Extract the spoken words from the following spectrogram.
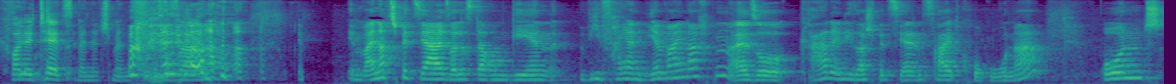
Qualitätsmanagement sozusagen. Im Weihnachtsspezial soll es darum gehen, wie feiern wir Weihnachten, also gerade in dieser speziellen Zeit Corona. Und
